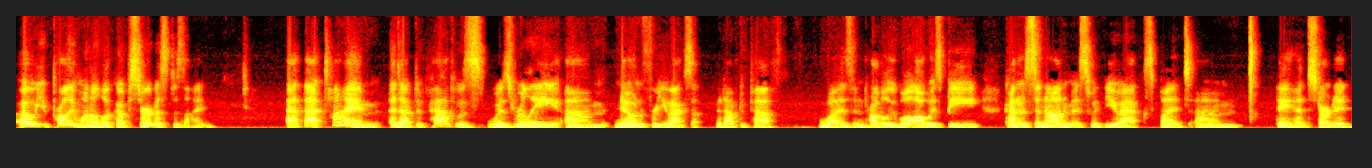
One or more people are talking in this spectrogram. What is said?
"Oh, you probably want to look up service design." At that time, Adaptive Path was was really um, known for UX. Adaptive Path was and probably will always be kind of synonymous with UX, but um, they had started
